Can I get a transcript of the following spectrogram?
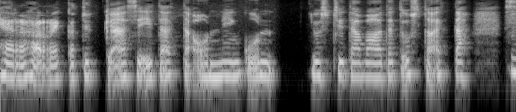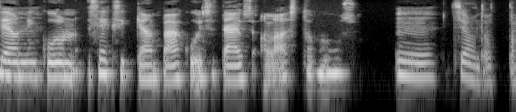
herra Harrikka tykkää siitä, että on niin kuin just sitä vaatetusta, että se mm. on niin kuin seksikkäämpää kuin se täysalastomuus. Mm, se on totta.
